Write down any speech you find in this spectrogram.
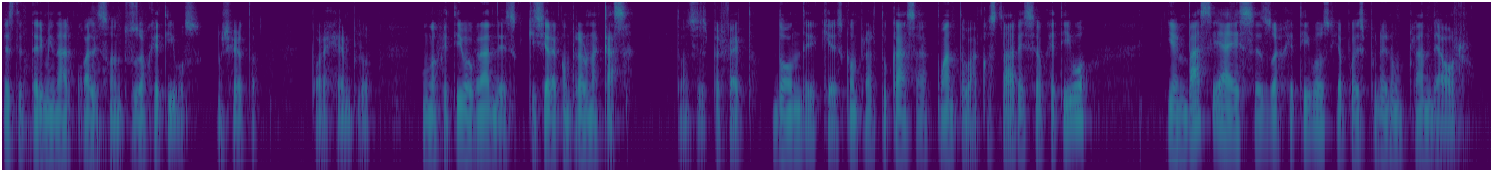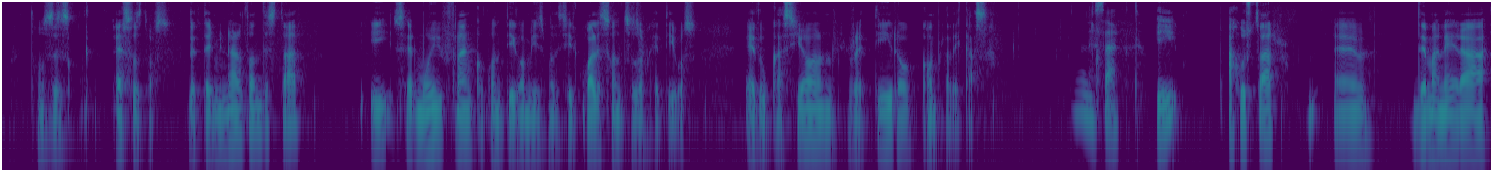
es determinar cuáles son tus objetivos, ¿no es cierto? Por ejemplo, un objetivo grande es quisiera comprar una casa. Entonces, perfecto. ¿Dónde quieres comprar tu casa? ¿Cuánto va a costar ese objetivo? Y en base a esos objetivos ya puedes poner un plan de ahorro. Entonces, esos dos, determinar dónde está y ser muy franco contigo mismo, decir cuáles son tus objetivos. Educación, retiro, compra de casa. Exacto. Y ajustar eh, de manera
